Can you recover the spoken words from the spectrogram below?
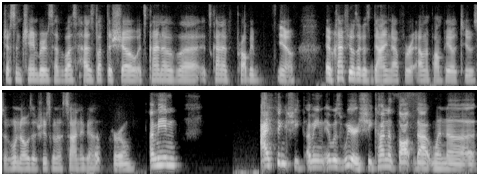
Justin Chambers have less, has left the show, it's kind of uh, it's kind of probably you know it kind of feels like it's dying out for Ellen Pompeo too. So who knows if she's gonna sign again? True. I mean, I think she. I mean, it was weird. She kind of thought that when uh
